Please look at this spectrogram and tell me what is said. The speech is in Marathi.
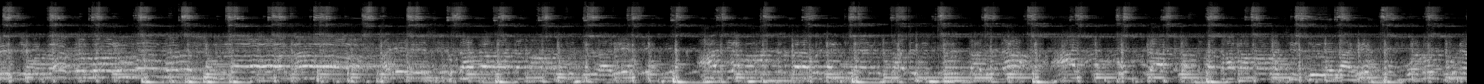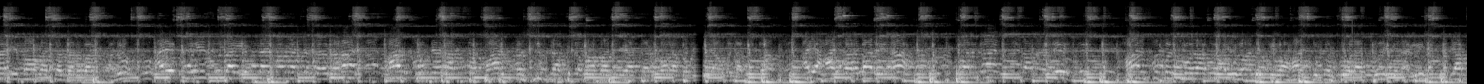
आज या म्हणून अरे कोणी तुला येत नाही मामाच्या दरबारात फार नशीब लागतं मामाच्या या दरबारामध्ये यावं लागतं अरे हा दरबार आहे ना हा सुपर सोहळा किंवा हा सुपर सोहळा स्वर्ग नाही या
